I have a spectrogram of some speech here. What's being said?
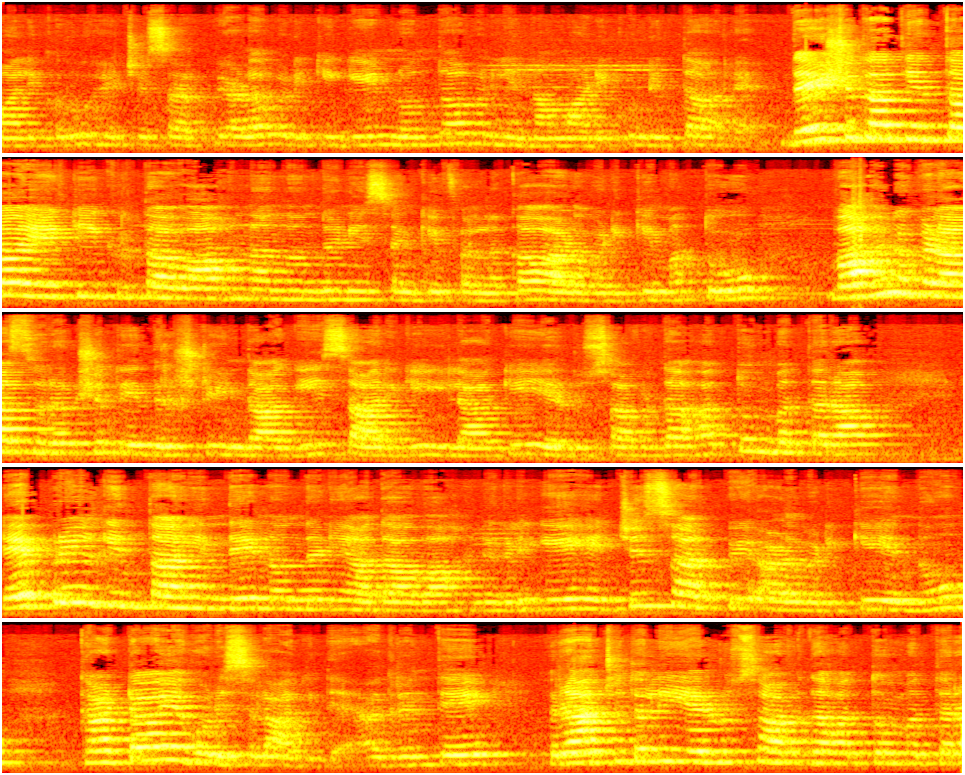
ಮಾಲೀಕರು ಎಚ್ಎಸ್ಆರ್ಪಿ ಅಳವಡಿಕೆಗೆ ನೋಂದಾವಣಿಯನ್ನ ಮಾಡಿಕೊಂಡಿದ್ದಾರೆ. ದೇಶದಾದ್ಯಂತ ಏಕೀಕೃತ ವಾಹನ ನೋಂದಣಿ ಸಂಖ್ಯೆ ಫಲಕ ಅಳವಡಿಕೆ ಮತ್ತು ವಾಹನಗಳ ಸುರಕ್ಷತೆ ದೃಷ್ಟಿಯಿಂದಾಗಿ ಸಾರಿಗೆ ಇಲಾಖೆ ಎರಡು ಸಾವಿರದ ಹತ್ತೊಂಬತ್ತರ ಏಪ್ರಿಲ್ಗಿಂತ ಹಿಂದೆ ನೋಂದಣಿಯಾದ ವಾಹನಗಳಿಗೆ ಎಚ್ಎಸ್ಆರ್ಪಿ ಅಳವಡಿಕೆಯನ್ನು ಕಡ್ಡಾಯಗೊಳಿಸಲಾಗಿದೆ. ಅದರಂತೆ ರಾಜ್ಯದಲ್ಲಿ ಎರಡು ಸಾವಿರದ ಹತ್ತೊಂಬತ್ತರ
